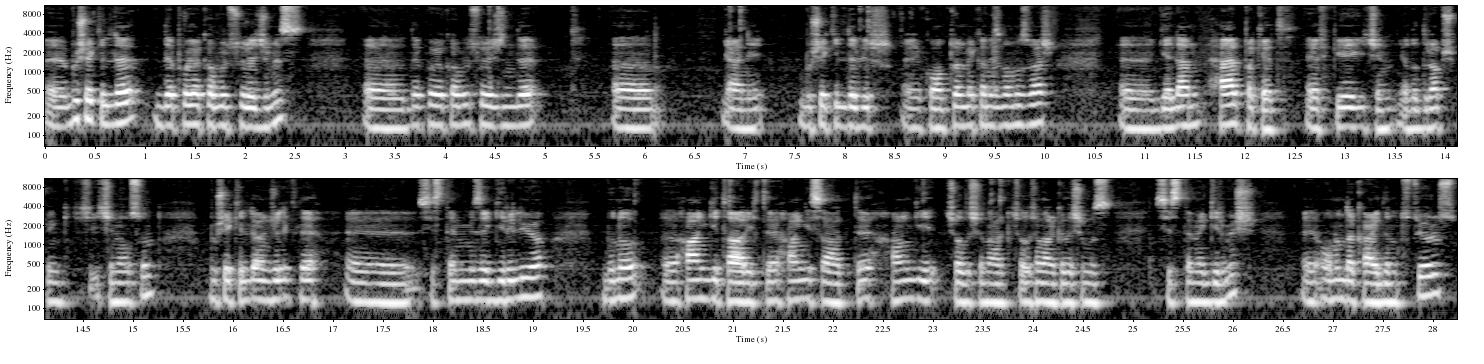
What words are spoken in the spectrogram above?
E, bu şekilde depoya kabul sürecimiz. Depoya kabul sürecinde yani bu şekilde bir e, kontrol mekanizmamız var. E, gelen her paket FBA için ya da dropshipping için olsun bu şekilde öncelikle e, sistemimize giriliyor. Bunu e, hangi tarihte, hangi saatte, hangi çalışan çalışan arkadaşımız sisteme girmiş, e, onun da kaydını tutuyoruz.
